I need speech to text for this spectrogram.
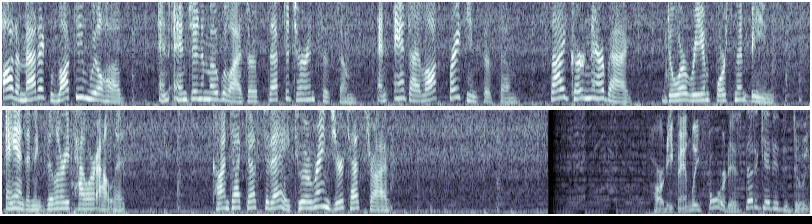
automatic locking wheel hubs, an engine immobilizer theft deterrent system, an anti-lock braking system, side curtain airbags, door reinforcement beams, and an auxiliary power outlet. Contact us today to arrange your test drive. Hardy Family Ford is dedicated to doing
